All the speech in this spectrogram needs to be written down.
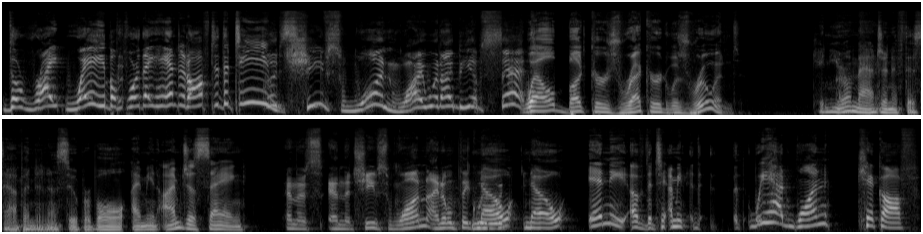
the right way before they hand it off to the teams. The. Chiefs won. Why would I be upset? Well, Butker's record was ruined. Can you imagine if this happened in a Super Bowl? I mean, I'm just saying, and the and the Chiefs won. I don't think we no, would. no, any of the, te- I mean, we had one kickoff, it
